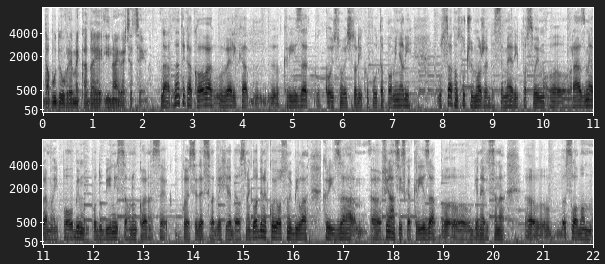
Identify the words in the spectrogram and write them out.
da bude u vreme kada je i najveća cena. Da, znate kako ova velika kriza koju smo već toliko puta pominjali, u svakom slučaju može da se meri po svojim razmerama i po obimu i po dubini sa onom koja, nas se, koja se desila 2008. godine, koja je osnovi bila kriza, e, finansijska kriza e, generisana e, slomom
